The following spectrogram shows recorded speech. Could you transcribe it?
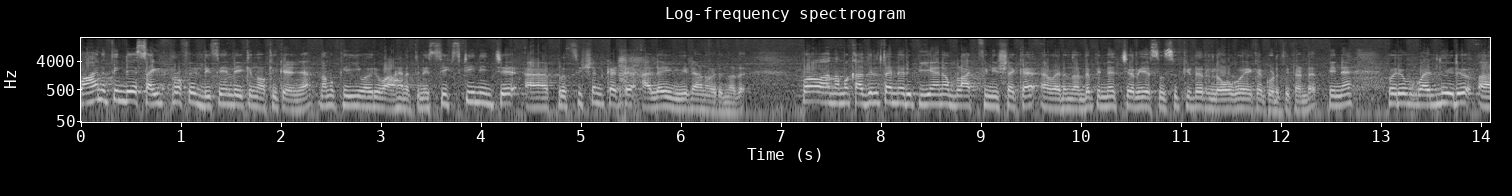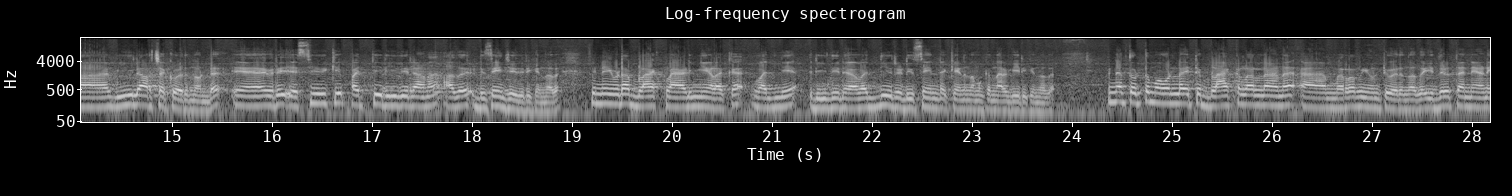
വാഹനത്തിന്റെ സൈഡ് പ്രൊഫൈൽ ഡിസൈനിലേക്ക് നോക്കിക്കഴിഞ്ഞാൽ നമുക്ക് ഈ ഒരു വാഹനത്തിന് sixteen inch precision cut alloy വീലാണ് വരുന്നത്. അപ്പോൾ നമുക്ക് അതിൽ തന്നെ ഒരു പിയാനോ ബ്ലാക്ക് ഫിനിഷൊക്കെ വരുന്നുണ്ട്. പിന്നെ ചെറിയ സുസുക്കിയുടെ ഒരു ലോഗോയൊക്കെ കൊടുത്തിട്ടുണ്ട്. പിന്നെ ഒരു വലിയൊരു വീലാർച്ചൊക്കെ വരുന്നുണ്ട്. ഒരു എസ് യുക്ക് പറ്റിയ രീതിയിലാണ് അത് ഡിസൈൻ ചെയ്തിരിക്കുന്നത്. പിന്നെ ഇവിടെ ബ്ലാക്ക് ക്ലാഡിങ്ങുകളൊക്കെ വലിയ രീതിയിൽ വലിയൊരു ഡിസൈനിലൊക്കെയാണ് നമുക്ക് നൽകിയിരിക്കുന്നത്. പിന്നെ തൊട്ട് മുകളിലായിട്ട് ബ്ലാക്ക് കളറിലാണ് മിറർ യൂണിറ്റ് വരുന്നത്. ഇതിൽ തന്നെയാണ്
